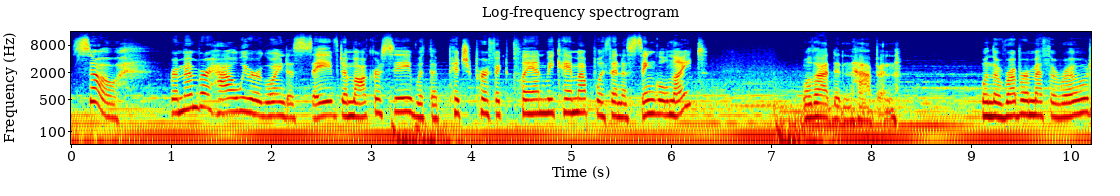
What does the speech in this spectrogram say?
So, remember how we were going to save democracy with the pitch perfect plan we came up with in a single night? Well, that didn't happen. When the rubber met the road,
